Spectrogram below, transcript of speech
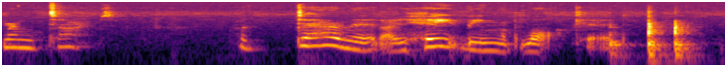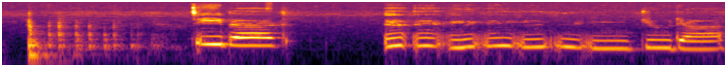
many times? Oh, damn it, I hate being a blockhead. Teabag. Do that.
